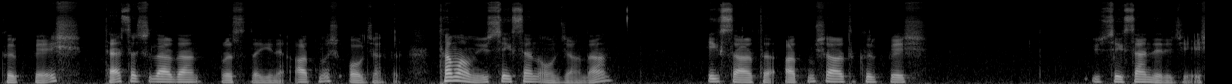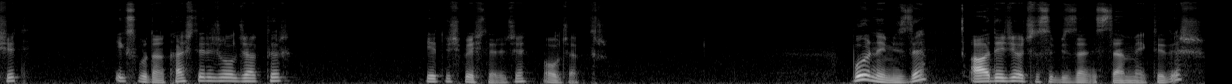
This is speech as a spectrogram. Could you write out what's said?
45 ters açılardan burası da yine 60 olacaktır. Tamamı 180 olacağından x artı 60 artı 45 180 derece eşit. X buradan kaç derece olacaktır? 75 derece olacaktır. Bu örneğimizde ADC açısı bizden istenmektedir.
